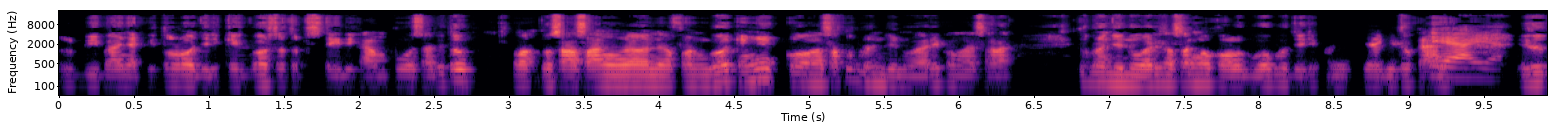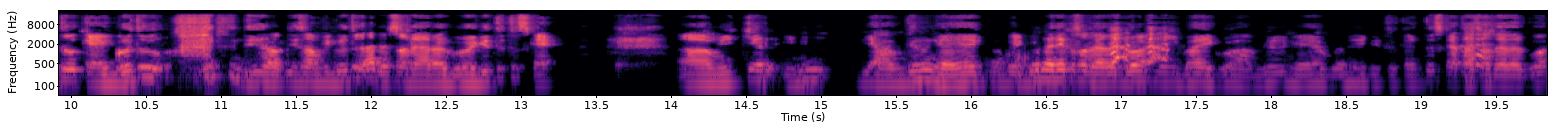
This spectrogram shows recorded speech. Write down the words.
lebih banyak gitu loh. Jadi kayak gue harus tetap stay di kampus. Tapi tuh waktu Salsa nelfon gue kayaknya kalau nggak salah bulan Januari kalau nggak salah. Itu bulan Januari Salsa nggak kalau gue buat jadi panitia gitu kan. Yeah, yeah. itu tuh kayak gue tuh di, di samping gue tuh ada saudara gue gitu terus kayak uh, mikir ini diambil nggak ya? Gue nanya ke saudara gue nih baik gue ambil nggak ya? Boleh gitu kan? Terus kata saudara gue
